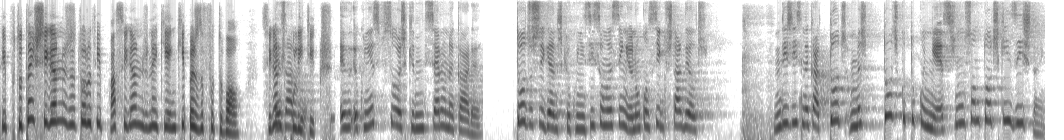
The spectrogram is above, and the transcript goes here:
tipo, tu tens ciganos de todo tipo. Há ciganos nem aqui em equipas de futebol. Ciganos Exato. políticos. Eu, eu conheço pessoas que me disseram na cara todos os ciganos que eu conheci são assim, eu não consigo gostar deles. Me diz isso na cara, todos, mas todos que tu conheces não são todos que existem.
